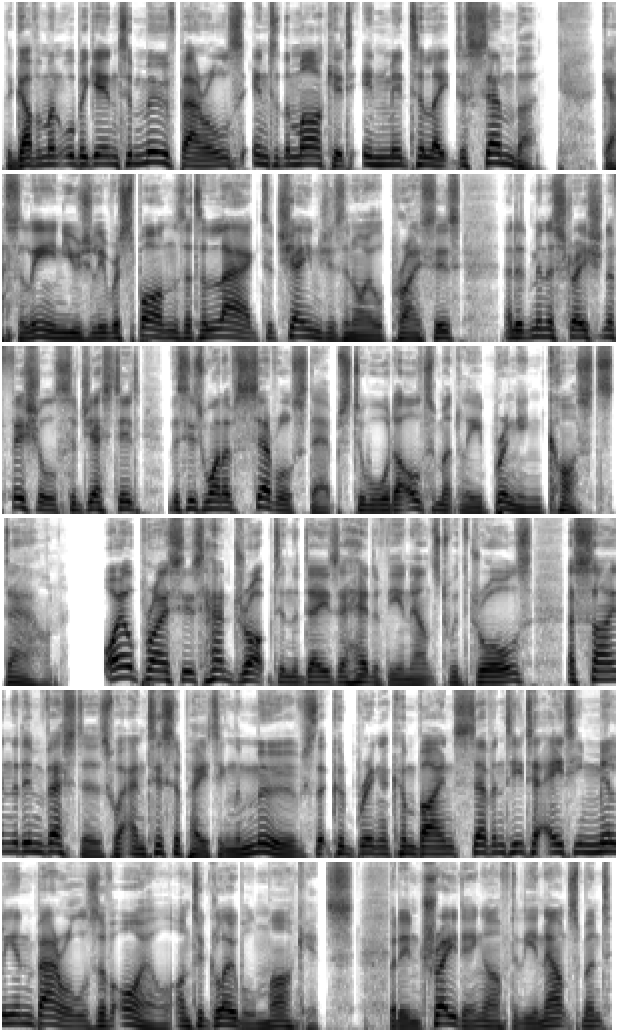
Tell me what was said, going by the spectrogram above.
The government will begin to move barrels into the market in mid to late December. Gasoline usually responds at a lag to changes in oil prices, and administration officials suggested this is one of several steps toward ultimately bringing costs down. Oil prices had dropped in the days ahead of the announced withdrawals, a sign that investors were anticipating the moves that could bring a combined 70 to 80 million barrels of oil onto global markets. But in trading after the announcement,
